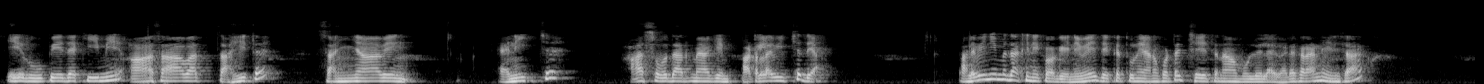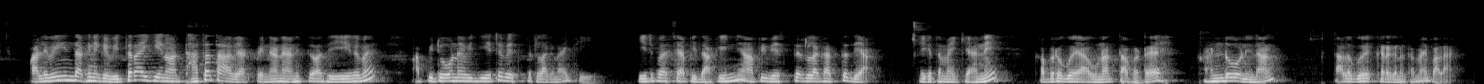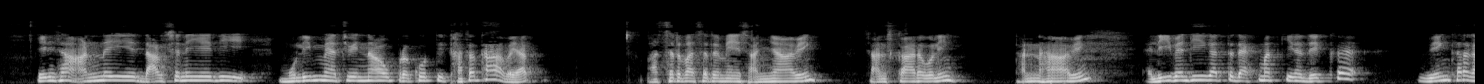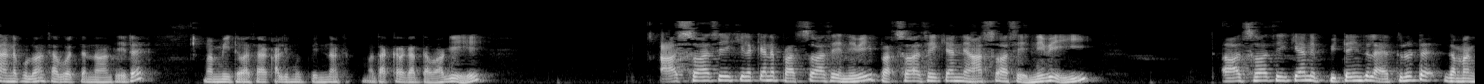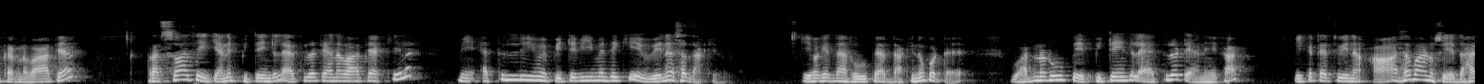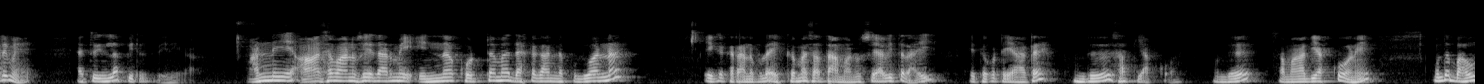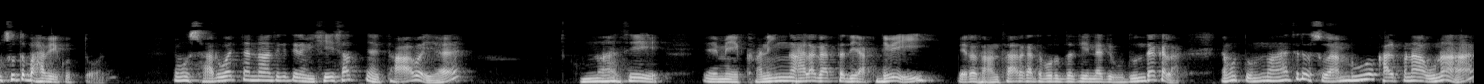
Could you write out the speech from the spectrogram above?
ඒ රූපේ දැකීමේ ආසාවත් සහිත සංඥාවෙන් ඇනිච්ච ආසව ධර්මයෙන් පටලවිච්ච දෙයක්. පළවෙනිම දකින්න එක වගේ නෙවෙයි දෙක තුන යනකොට චේතනාව මුල් වෙලා වැඩ කරන්නේ. ඒ නිසා පළවෙනින් දකින්න එක විතරයි කියනවා තතතාවයක් වෙන්නන්නේ අනිත් වාසියේරම අපිට ඕන විදියට වෙස් පෙරලාගෙනයි තියෙන්නේ. ඊට පස්සේ අපි දකින්නේ අපි වෙස් පෙරලා ගත්ත දෙයක්. ඒක තමයි කියන්නේ කබරගෝයා වුණත් අපට කණ්ඩෝනේ නම් තලගොයක් කරගෙන තමයි බලන්නේ. ඒ නිසා අන්න මේ දර්ශනයේදී මුලින්ම ඇතිවෙනා වූ ප්‍රකෘති තතතාවයත් පස්සට පස්සට මේ සංඥාවෙන් සංස්කාර වලින් තණ්හාවෙන් ඇලී බැඳී ගත්ත දැක්මත් කියන දෙක වෙන් කර ගන්න පුළුවන් සරුවචන් වහන්සේට. මම ඊට වසා කලිමුත් වෙන්න මතක් කරගත්තා වගේ. ආස්වාසය කියලා කියන්නේ ප්‍රස්වාසය නෙවෙයි. ප්‍රස්වාසය කියන්නේ ආස්වාසය නෙවෙයි. ආස්වාසය කියන්නේ පිට ඉඳලා ඇතුළට ගමන් කරන වාතයක්. ප්‍රස්වාසය කියන්නේ පිට ඉඳලා ඇතුළට යන වාතයක් කියලා මේ ඇතුල් වීම පිටවීම දෙකේ වෙනස දකිනවා. ඒ වගේ තමයි රූපයක් දකිනකොට වර්ණ රූපේ පිට ඉඳලා ඇතුළට යන එකක් ඒකට ඇති වෙන ආසවනුසේ ධර්මය ඇතුළ ඉඳලා පිටට වෙන එකක්. අන්නේ ආසවනුසේ ධර්මයේ එන්නකොටම දැක ගන්න පුළුවන් නම් ඒක කරන්න පුළුවන් එකම සතා මිනිසයා විතරයි. එතකොට යාට හොඳ සතියක් ඕනේ. හොඳ සමාධියක් ඕනේ. හොඳ බහුසුත භාවයකුත් ඕනේ. නමුත් සරුවච්චන් වහන්සේගේ තියෙන විශේෂඥතාවය උන්වහන්සේ මේ කණින් අහලා ගත්ත දෙයක් නෙවෙයි පෙර සංසාරගත පුරුද්ද තියෙන නැති උදුන් දැකලා. නමුත් උන්වහන්සේට ස්වයම්භූව කල්පනා වුණා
